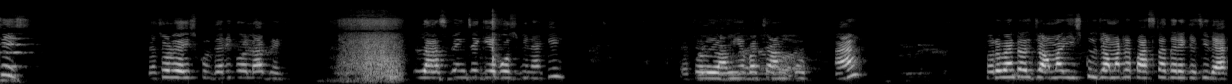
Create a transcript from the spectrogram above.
দিয়েছিস তা চলে স্কুল, দেরি করে নেই। লাস্ট বেঞ্চে গিয়ে বসবি নাকি? তা চলো আমি আবার চান হ্যাঁ ছোটো ব্যানটা জামা স্কুল জামাটা পাঁচটাতে রেখেছি, দেখ।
